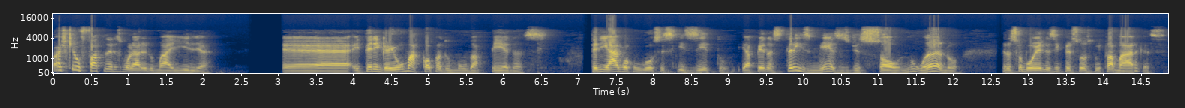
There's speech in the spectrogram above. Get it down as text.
Eu acho que o fato deles morarem numa ilha é, e terem ganho uma Copa do Mundo apenas, terem água com gosto esquisito e apenas três meses de sol no ano, transformou eles em pessoas muito amargas.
